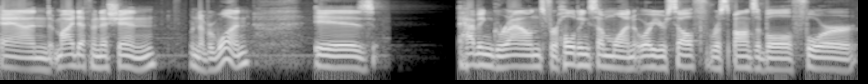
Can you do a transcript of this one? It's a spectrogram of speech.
And my definition, number one, is having grounds for holding someone or yourself responsible for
